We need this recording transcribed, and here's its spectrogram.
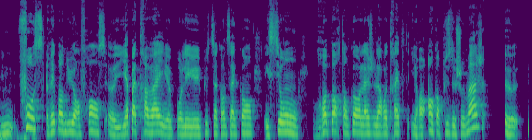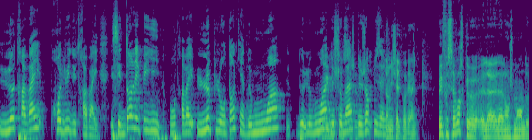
une fausse répandue en France, euh, il n'y a pas de travail pour les plus de 55 ans, et si on reporte encore l'âge de la retraite, il y aura encore plus de chômage. Euh, le travail produit du travail. Et c'est dans les pays où on travaille le plus longtemps qu'il y a de moins de, le moins de chômage de gens plus âgés. Jean-Michel Fauvergne il faut savoir que l'allongement de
